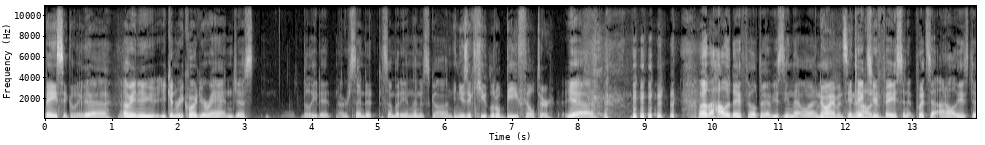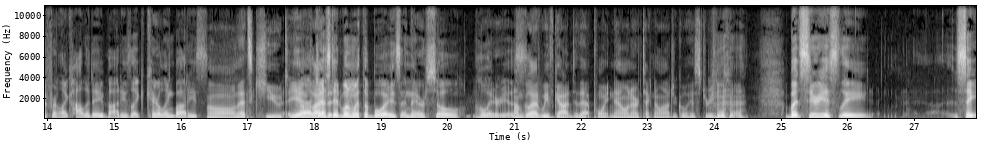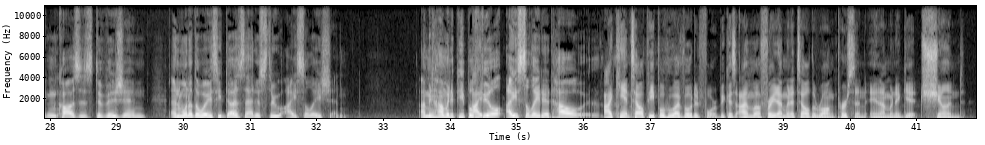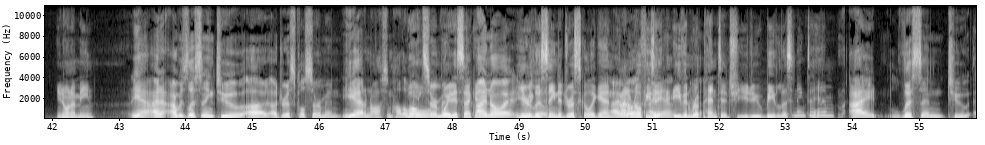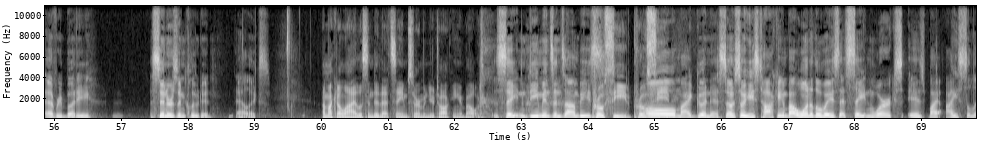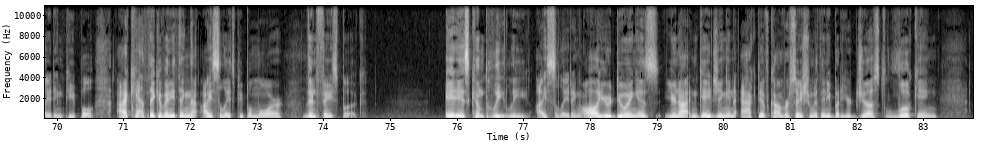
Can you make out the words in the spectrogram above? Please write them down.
basically Yeah, I mean, you you can record your rant and just delete it or send it to somebody, and then it's gone. and use a cute little bee filter Yeah. or the holiday filter. Have you seen that one? no i haven't seen It takes your face and it puts it on all these different like holiday bodies, like caroling bodies. oh that's cute yeah, Jess that- did one with the boys, and they are so hilarious. I'm glad we've gotten to that point now in our technological history But seriously, Satan causes division, and one of the ways he does that is through isolation. I mean, how many people I- feel isolated? How I can't tell people who I voted for because I'm afraid I'm going to tell the wrong person and I'm going to get shunned. You know what I mean? Yeah, I, I was listening to uh, a Driscoll sermon. He had an awesome Halloween Well, sermon. wait a second. I know it. Here You're we go. listening to Driscoll again. I I, don't wa- know if he's am. even Yeah. repented. Should you be listening to him? I listen to everybody, sinners included. Alex, I'm not gonna lie. I listened to that same sermon you're talking about. Satan, demons, and zombies. proceed. Oh proceed. Oh my goodness. So so he's talking about one of the ways that Satan works is by isolating people. I can't think of anything that isolates people more than Facebook. It is completely isolating. All you're doing is you're not engaging in active conversation with anybody. You're just looking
